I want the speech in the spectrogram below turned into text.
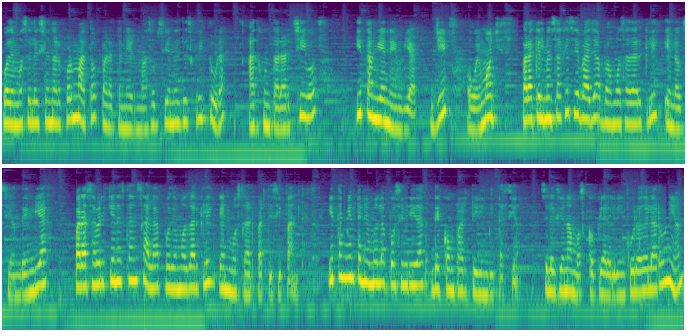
Podemos seleccionar formato para tener más opciones de escritura, adjuntar archivos y también enviar GIFs o emojis. Para que el mensaje se vaya, vamos a dar clic en la opción de enviar. Para saber quién está en sala, podemos dar clic en mostrar participantes. Y también tenemos la posibilidad de compartir invitación. Seleccionamos copiar el vínculo de la reunión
